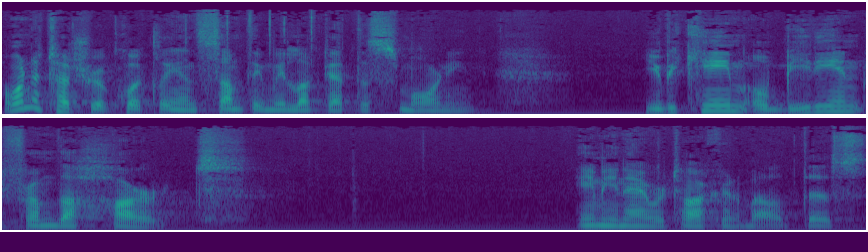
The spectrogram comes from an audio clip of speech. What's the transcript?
I want to touch real quickly on something we looked at this morning. You became obedient from the heart. Amy and I were talking about this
